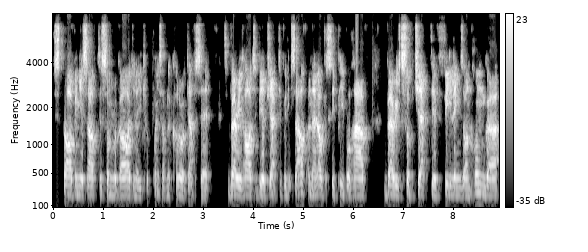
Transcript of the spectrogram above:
starving yourself to some regard, you know, you put yourself in a caloric deficit. It's very hard to be objective with yourself. And then obviously people have very subjective feelings on hunger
